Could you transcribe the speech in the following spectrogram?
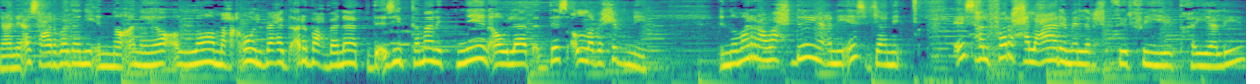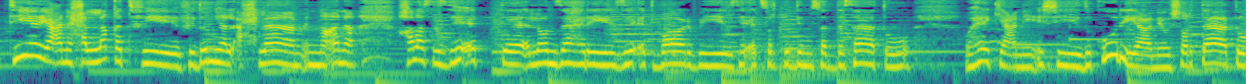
يعني أشعر بدني إنه أنا يا الله معقول بعد أربع بنات بدي أجيب كمان اثنين أولاد قديش الله بحبني. إنه مرة واحدة يعني إيش يعني إيش هالفرحة العارمة اللي رح تصير فيي؟ تخيلي. كثير يعني حلقت في في دنيا الأحلام إنه أنا خلص زهقت لون زهري زهقت باربي زهقت صرت بدي مسدسات و وهيك يعني إشي ذكوري يعني وشورتات و...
